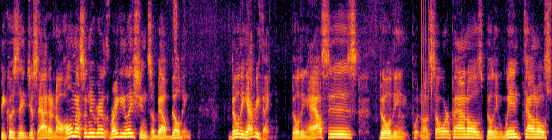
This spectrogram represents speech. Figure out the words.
because they just added a whole mess of new re- regulations about building, building everything, building houses, building, putting on solar panels, building wind tunnels,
